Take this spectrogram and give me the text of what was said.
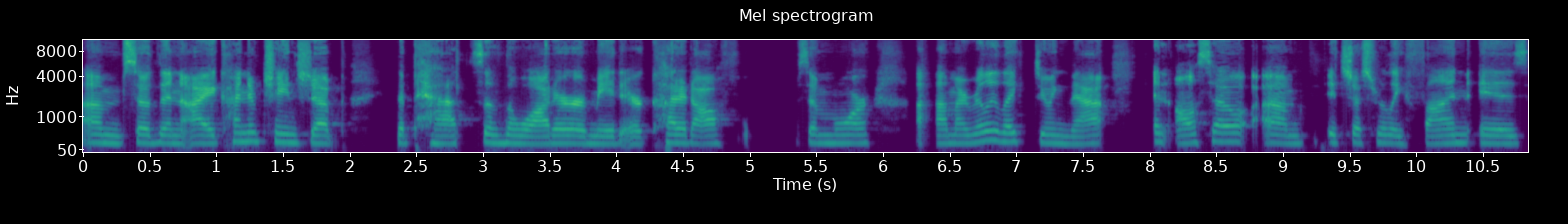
Um, so then I kind of changed up the paths of the water or made it or cut it off some more. Um, I really like doing that, and also um, it's just really fun. Is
